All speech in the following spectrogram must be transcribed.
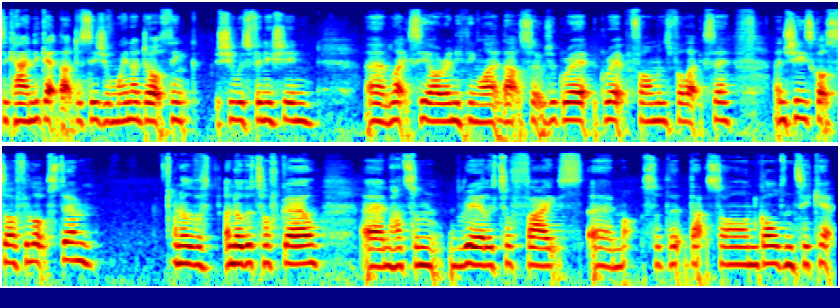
to kind of get that decision win. I don't think she was finishing um, Lexi or anything like that, so it was a great great performance for Lexi, and she's got Sophie Luxton, another another tough girl. Um, had some really tough fights. Um, so that that's on Golden Ticket,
